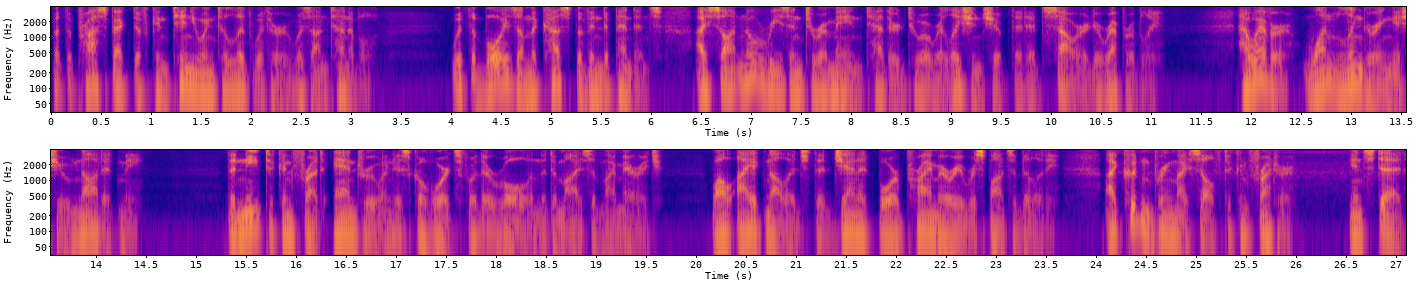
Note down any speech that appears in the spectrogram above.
but the prospect of continuing to live with her was untenable. With the boys on the cusp of independence, I saw no reason to remain tethered to a relationship that had soured irreparably. However, one lingering issue gnawed at me. The need to confront Andrew and his cohorts for their role in the demise of my marriage. While I acknowledged that Janet bore primary responsibility, I couldn't bring myself to confront her. Instead,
